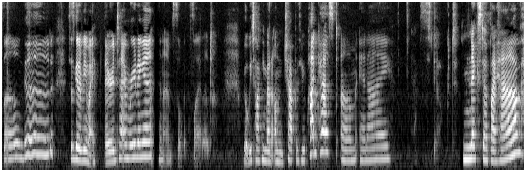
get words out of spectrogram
so good. This is to be my third time reading it, and I'm so excited. We'll be talking about it on the Chapter 3 podcast, um, and I Next up I have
